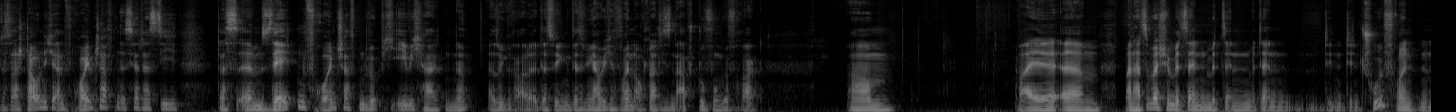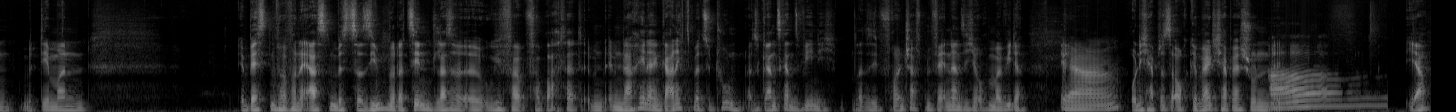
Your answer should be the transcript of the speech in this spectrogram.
das Erstaunliche an Freundschaften ist ja, dass die, dass ähm, selten Freundschaften wirklich ewig halten, ne? Also gerade, deswegen, deswegen habe ich ja vorhin auch nach diesen Abstufungen gefragt. Ähm, weil ähm, man hat zum Beispiel mit seinen, mit seinen, mit den, den, den Schulfreunden, mit denen man im besten Fall von der ersten bis zur siebten oder zehnten Klasse äh, irgendwie ver verbracht hat, im, im Nachhinein gar nichts mehr zu tun. Also ganz, ganz wenig. Also die Freundschaften verändern sich auch immer wieder. Ja. Und ich habe das auch gemerkt, ich habe ja schon. Äh, Ah. ja,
